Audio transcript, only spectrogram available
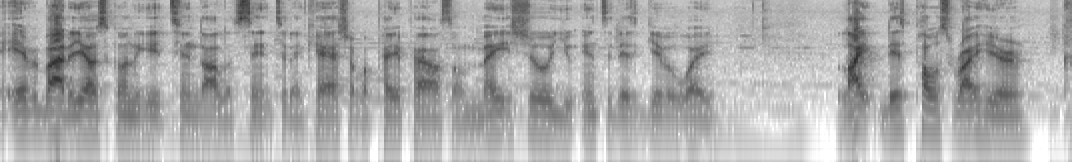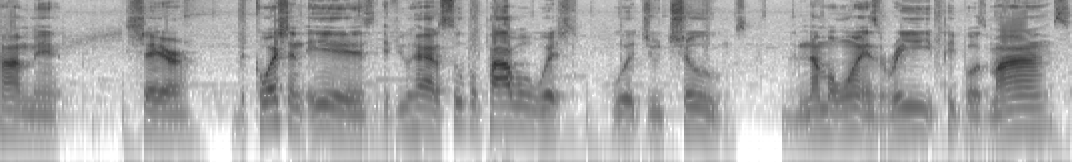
and everybody else is going to get $10 sent to their cash or PayPal. So make sure you enter this giveaway. Like this post right here, comment, share. The question is, if you had a superpower, which would you choose? The number one is read people's minds.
